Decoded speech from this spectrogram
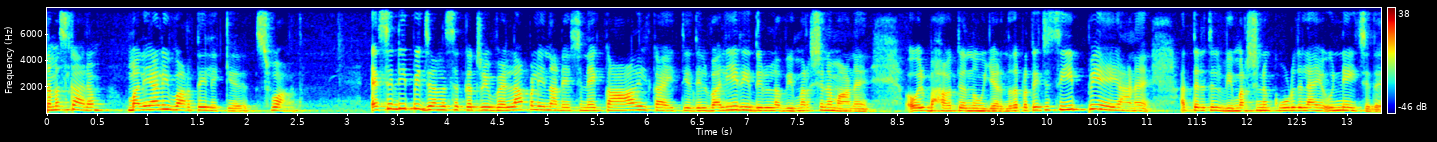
നമസ്കാരം. മലയാളി വാർത്തയിലേക്ക് സ്വാഗതം. S N D P general secretary Vellappally നടേശനെ കാറിൽ കയറ്റിയതിൽ വലിയ രീതിയിലുള്ള വിമർശനമാണ് ഒരു ഭാഗത്തു നിന്ന് ഉയർന്നത് പ്രത്യേകിച്ച് സി പി ഐ ആണ് അത്തരത്തിൽ വിമർശനം കൂടുതലായി ഉന്നയിച്ചത്.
